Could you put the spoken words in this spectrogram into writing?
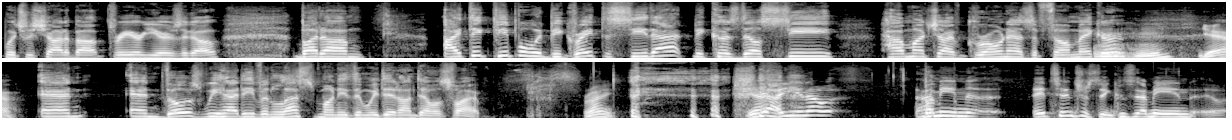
which was shot about three or years ago. But um, I think people would be great to see that because they'll see how much I've grown as a filmmaker, Yeah. and and those we had even less money than we did on Devil's Five. Right. yeah, Yeah. You know, I mean, uh, it's interesting because I mean. Uh,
